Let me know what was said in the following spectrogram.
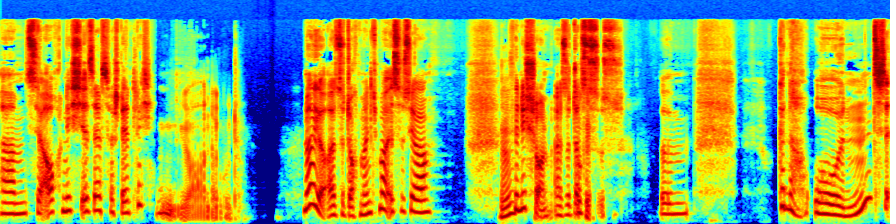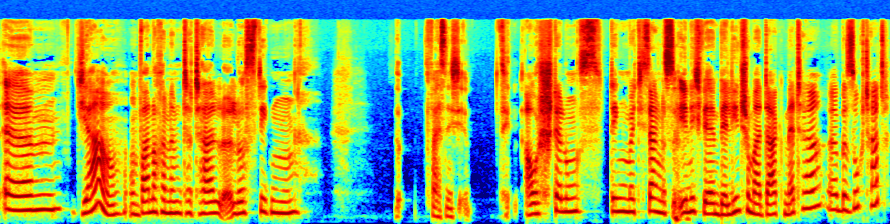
Ähm, ist ja auch nicht selbstverständlich. Ja, na gut. Naja, also doch, manchmal ist es ja, hm? finde ich schon. Also das okay. ist, ähm, genau. Und ähm, ja, und war noch in einem total lustigen, weiß nicht, Ausstellungsding, möchte ich sagen. Das ist so ähnlich, wer in Berlin schon mal Dark Matter äh, besucht hat.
